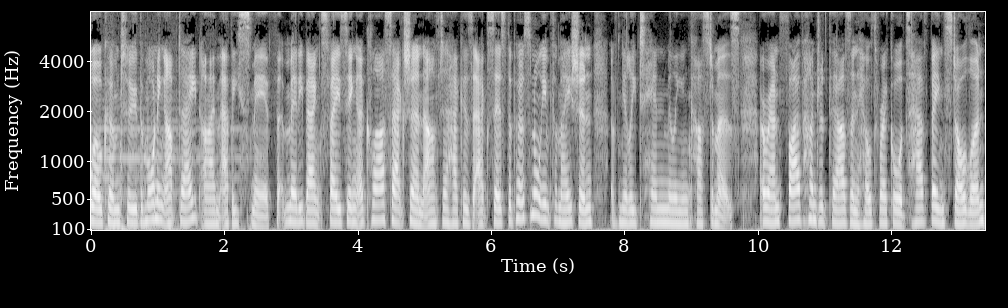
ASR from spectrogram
Welcome to the morning update. I'm Abby Smith. Medibank's facing a class action after hackers accessed the personal information of nearly 10 million customers. Around 500,000 health records have been stolen.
